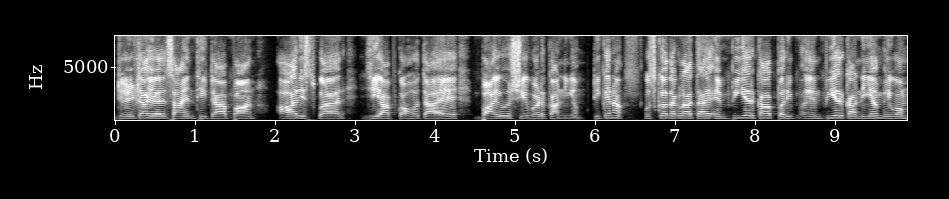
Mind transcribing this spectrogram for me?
delta L sine theta upon R square, ये आपका होता है बायोसेवर्ड का नियम। ठीक है ना? उसका अगला आता है एम्पियर का परि, एम्पियर का नियम एवं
